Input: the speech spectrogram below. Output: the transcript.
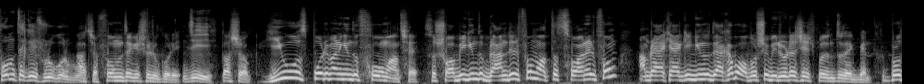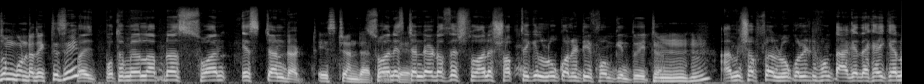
ফোম থেকে শুরু করব। আচ্ছা ফোম থেকে শুরু করি। জি। দর্শক হিউজ পরিমাণ কিন্তু ফোম আছে। তো সবই কিন্তু ব্র্যান্ডেড ফোম অর্থাৎ সোয়ানের ফোম আমরা একে একে কিন্তু দেখাবো। অবশ্যই ভিডিওটা শেষ পর্যন্ত দেখবেন। প্রথম কোনটা দেখতেছি? ভাই প্রথমে হলো আপনার Swan standard standard Swan standard আছে সোয়ানের সব থেকে লো কোয়ালিটির ফোম কিন্তু এটা। আমি সবসময় লো কোয়ালিটির ফোমটা আগে দেখাই কেন?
